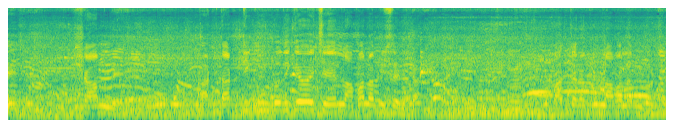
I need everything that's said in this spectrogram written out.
এই সামনে। আর তার ঠিক উল্টো দিকে হয়েছে লাফালাফি সেন্টার। বাচ্চারা খুব লাফালাফি করছে।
